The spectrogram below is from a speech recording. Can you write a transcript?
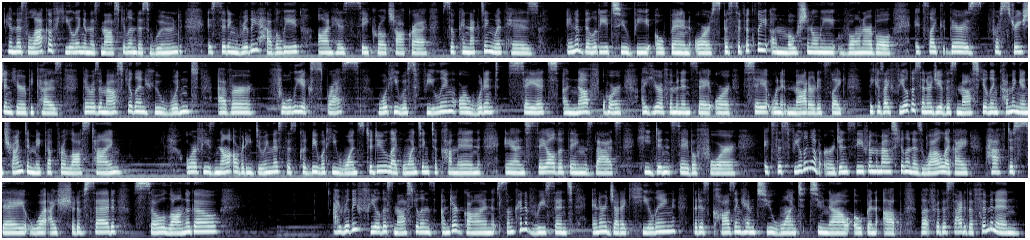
And this lack of healing in this masculine, this wound, is sitting really heavily on his sacral chakra. So, connecting with his inability to be open or specifically emotionally vulnerable. It's like there is frustration here because there was a masculine who wouldn't ever fully express what he was feeling or wouldn't say it enough or I hear a feminine say or say it when it mattered. It's like because I feel this energy of this masculine coming in trying to make up for lost time. Or if he's not already doing this, this could be what he wants to do, like wanting to come in and say all the things that he didn't say before it's this feeling of urgency from the masculine as well. Like I have to say what I should have said so long ago. I really feel this masculine's undergone some kind of recent energetic healing that is causing him to want to now open up. But for the side of the feminine,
